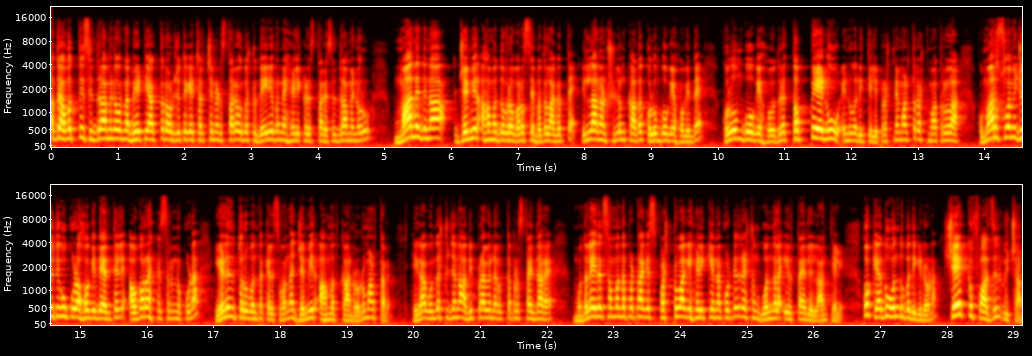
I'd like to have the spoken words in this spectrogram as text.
ಆದರೆ ಅವತ್ತೇ ಸಿದ್ದರಾಮಯ್ಯವ್ರನ್ನ ಭೇಟಿ ಆಗ್ತಾರೆ, ಅವ್ರ ಜೊತೆಗೆ ಚರ್ಚೆ ನಡೆಸ್ತಾರೆ, ಒಂದಷ್ಟು ಧೈರ್ಯವನ್ನು ಹೇಳಿ ಕಳಿಸ್ತಾರೆ ಸಿದ್ದರಾಮಯ್ಯವರು ಮಾನ್ಯ ದಿನ ಜಮೀರ್ ಅಹಮದ್ ಅವರ ವರಸೆ ಬದಲಾಗುತ್ತೆ. ಇಲ್ಲ, ನಾನು ಶ್ರೀಲಂಕಾದ ಕೊಲಂಬೋಗೆ ಹೋಗಿದ್ದೆ. ಕೊಲಂಬೋಗೆ ಹೋದರೆ ತಪ್ಪೇನು ಎನ್ನುವ ರೀತಿಯಲ್ಲಿ ಪ್ರಶ್ನೆ ಮಾಡ್ತಾರೆ. ಅಷ್ಟು ಮಾತ್ರ ಅಲ್ಲ, ಕುಮಾರಸ್ವಾಮಿ ಜೊತೆಗೂ ಕೂಡ ಹೋಗಿದ್ದೆ ಅಂತೇಳಿ ಅವರ ಹೆಸರನ್ನು ಕೂಡ ಎಳೆದು ತರುವಂಥ ಕೆಲಸವನ್ನು ಜಮೀರ್ ಅಹಮದ್ ಖಾನ್ ರವರು ಮಾಡ್ತಾರೆ. ಹೀಗಾಗಿ ಒಂದಷ್ಟು ಜನ ಅಭಿಪ್ರಾಯವನ್ನು ವ್ಯಕ್ತಪಡಿಸ್ತಾ ಇದ್ದಾರೆ. ಮೊದಲೇ ಇದಕ್ಕೆ ಸಂಬಂಧಪಟ್ಟ ಹಾಗೆ ಸ್ಪಷ್ಟವಾಗಿ ಹೇಳಿಕೆಯನ್ನು ಕೊಟ್ಟಿದ್ರೆ ಎಷ್ಟೊಂದು ಗೊಂದಲ ಇರ್ತಾ ಇರಲಿಲ್ಲ ಅಂತೇಳಿ. ಓಕೆ, ಅದು ಒಂದು ಬದಿಗಿಡೋಣ. ಶೇಖ್ ಫಾಜಿಲ್ ವಿಚಾರ.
